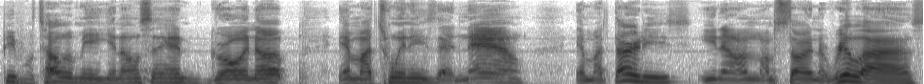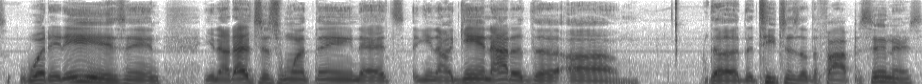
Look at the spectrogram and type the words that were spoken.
people told me, you know what I'm saying, growing up in my 20s that now, in my 30s, you know, I'm, I'm starting to realize what it is. And, you know, that's just one thing that's, you know, again, out of the, um, the the teachers of the five percenters,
